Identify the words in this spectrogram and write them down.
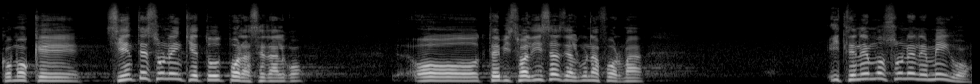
como que sientes una inquietud por hacer algo o te visualizas de alguna forma y tenemos un enemigo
